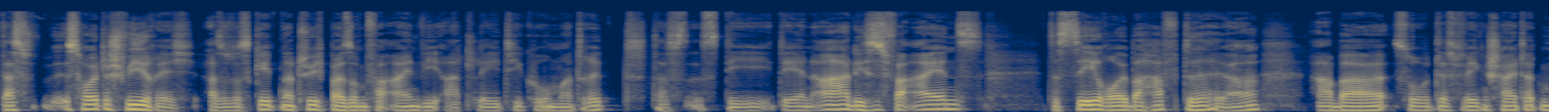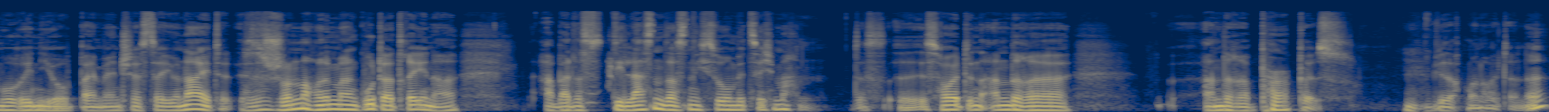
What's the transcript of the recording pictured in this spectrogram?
Das ist heute schwierig. Also das geht natürlich bei so einem Verein wie Atletico Madrid. Das ist die DNA dieses Vereins, das Seeräuberhafte, ja. Aber so deswegen scheitert Mourinho bei Manchester United. Es ist schon noch immer ein guter Trainer, aber das, die lassen das nicht so mit sich machen. Das äh, ist heute ein anderer, anderer Purpose, mhm. wie sagt man heute, ne?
